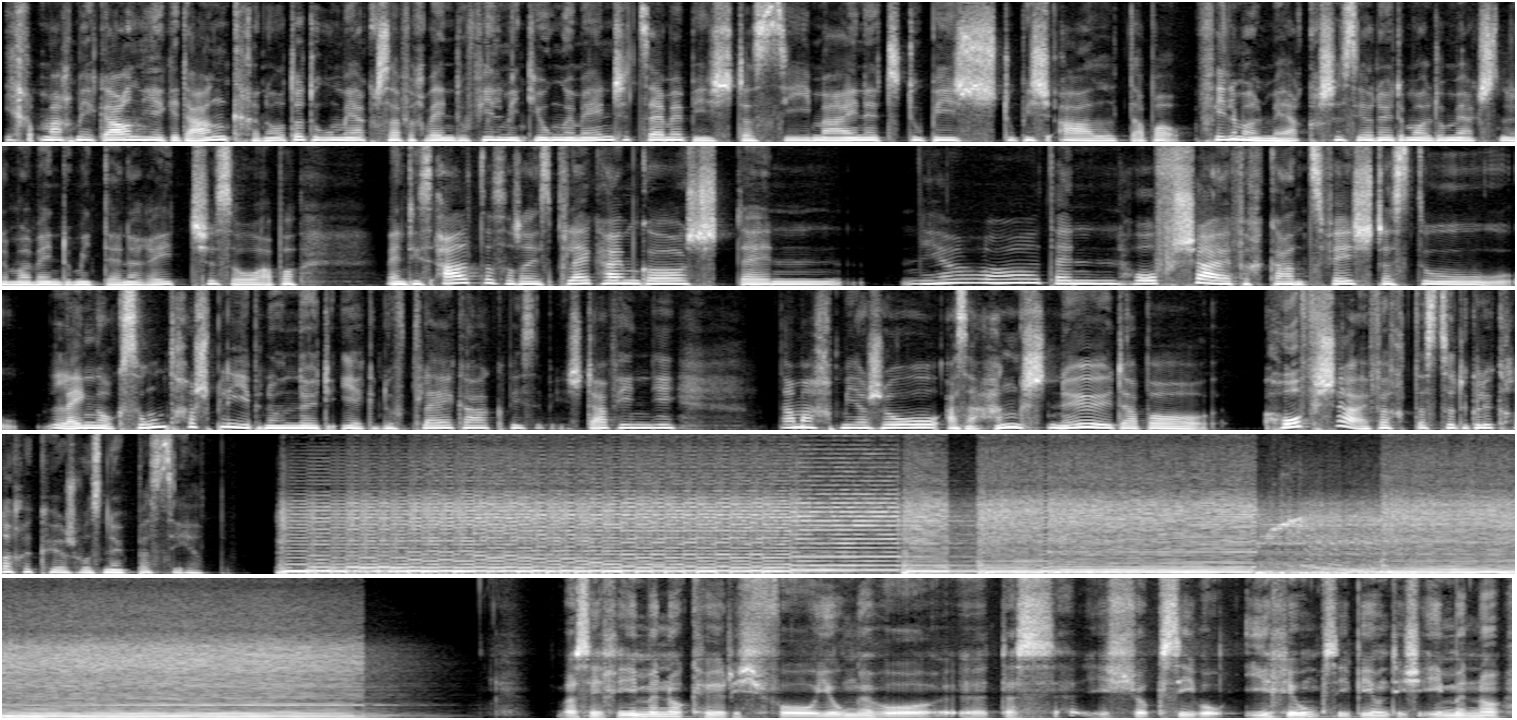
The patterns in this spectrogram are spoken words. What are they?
ich mache mir gar nie Gedanken, oder? Du merkst einfach, wenn du viel mit jungen Menschen zusammen bist, dass sie meinen, du bist, du bist alt. Aber vielmal merkst du es ja nicht einmal. Du merkst es nicht einmal, wenn du mit denen redest. So. Aber wenn du ins Alters- oder ins Pflegeheim gehst, dann, ja, dann hoffst du einfach ganz fest, dass du länger gesund kannst bleiben und nicht irgendwo auf Pflege angewiesen bist. Da finde ich, das macht mir schon, also Angst nicht, aber hoffst einfach, dass du den Glücklichen gehörst, wo es nicht passiert. Was ich immer noch höre, ist von Jungen, wo äh, das ist schon gsi, wo ich jung war und ist immer noch.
